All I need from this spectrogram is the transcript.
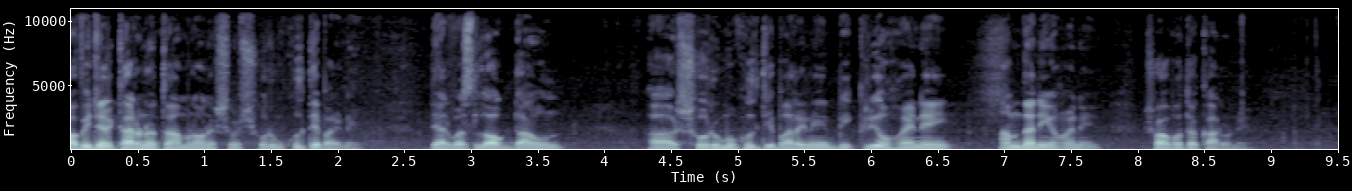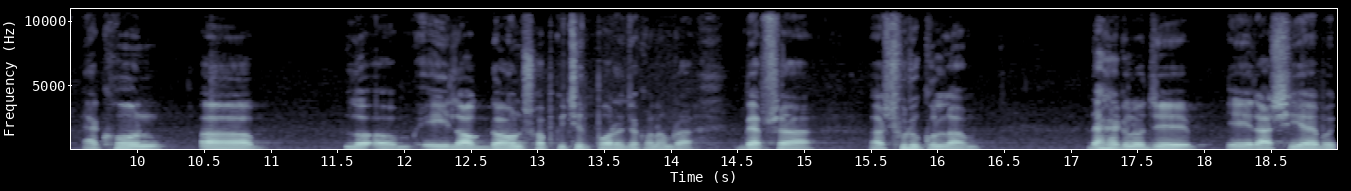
কোভিডের কারণে তো আমরা অনেক সময় শোরুম খুলতে পারিনি দেয়ার ওয়াজ লকডাউন শোরুমও খুলতে পারিনি, বিক্রিও হয়নি আমদানিও হয়নি স্বভাবত কারণে। এখন এই লকডাউন সব কিছুর পরে যখন আমরা ব্যবসা শুরু করলাম দেখা গেল যে রাশিয়া এবং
